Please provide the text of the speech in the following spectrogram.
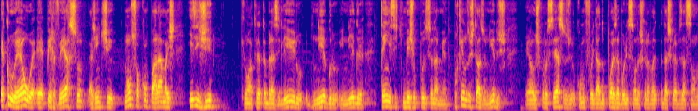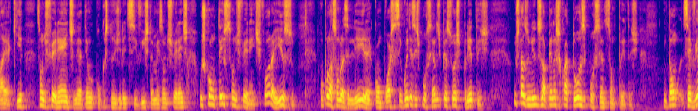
é cruel, é perverso a gente não só comparar, mas exigir que um atleta brasileiro, negro e negra, tem esse mesmo posicionamento. Porque nos Estados Unidos, é, os processos, como foi dado pós a abolição da, escrava, da escravização lá e aqui, são diferentes, né? Tem o conquista dos direitos civis também são diferentes, os contextos são diferentes. Fora isso, a população brasileira é composta 56% de pessoas pretas. Nos Estados Unidos, apenas 14% são pretas. Então, você vê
